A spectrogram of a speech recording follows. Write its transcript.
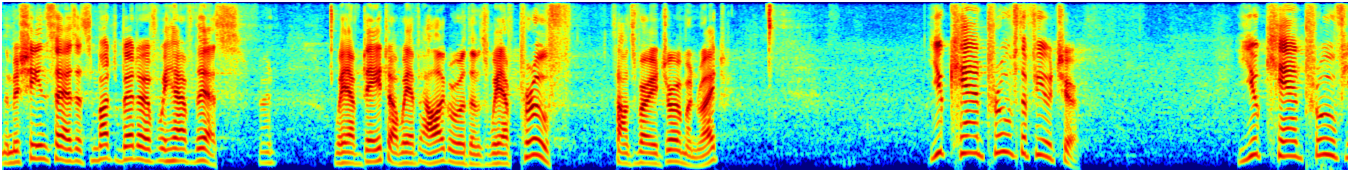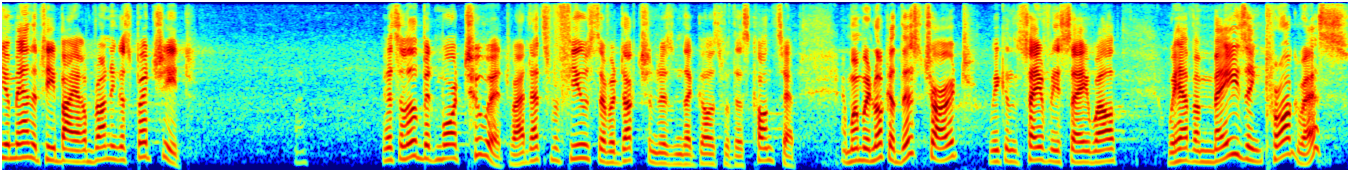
The machine says it's much better if we have this. Right? We have data, we have algorithms, we have proof. Sounds very German, right? You can't prove the future. You can't prove humanity by running a spreadsheet. There's a little bit more to it, right? Let's refuse the reductionism that goes with this concept. And when we look at this chart, we can safely say, well, we have amazing progress,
